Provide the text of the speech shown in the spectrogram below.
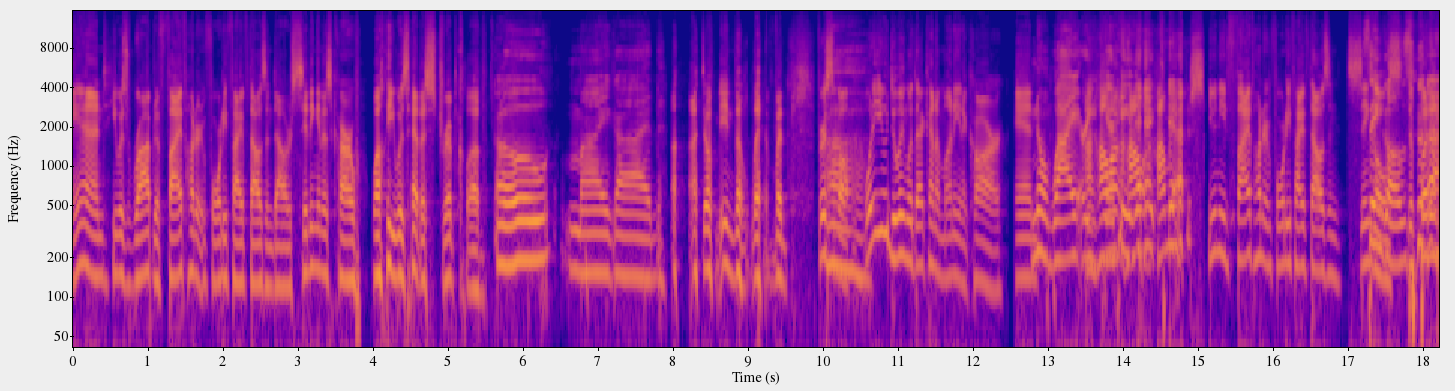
And he was robbed of $545,000 sitting in his car while he was at a strip club. Oh my God. I don't mean to laugh, but first of all, Ah. what are you doing with that kind of money in a car? And No, why are Uh, you how, carrying how, that how many? You need five hundred forty-five thousand singles, Singles. to put in,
